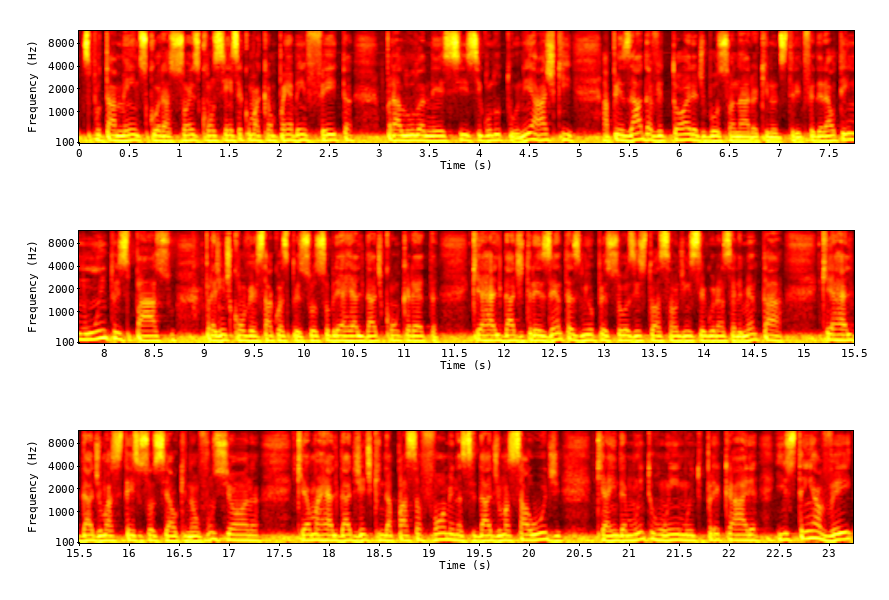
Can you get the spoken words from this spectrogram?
disputar mentes, corações, consciência com uma campanha bem feita para Lula nesse segundo turno. E acho que, apesar da vitória de Bolsonaro aqui no Distrito Federal, tem muito espaço para a gente conversar com as pessoas sobre a realidade concreta, que é a realidade de 300 mil pessoas em situação de insegurança alimentar, que é a realidade de uma assistência social que não funciona, que é uma realidade de gente que ainda passa fome na cidade, uma saúde que ainda é muito ruim, muito precária. Isso tem a ver,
